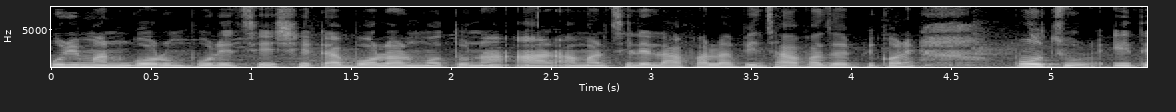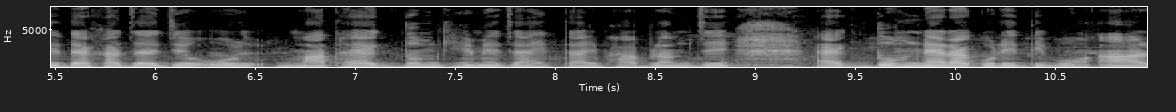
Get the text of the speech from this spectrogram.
পরিমাণ গরম পড়েছে সেটা বলার মতো না আর আমার ছেলে লাফালাফি ঝাপাঝাপি করে প্রচুর। এতে দেখা যায় যে ওর মাথা একদম ঘেমে যায়, তাই ভাবলাম যে একদম ন্যাড়া করে দিব। আর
